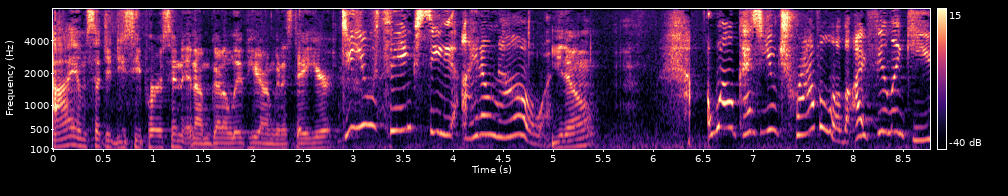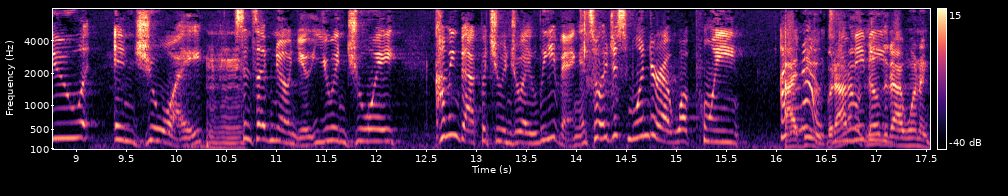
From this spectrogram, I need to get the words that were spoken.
I am such a DC person and I'm going to live here, I'm going to stay here. Do you think? See, I don't know. You know? Well, because you travel a lot. I feel like you enjoy, Mm-hmm. since I've known you, you enjoy coming back, but you enjoy leaving. And so I just wonder at what point I don't know. do, but Do I don't know that I want to.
